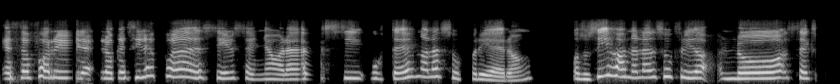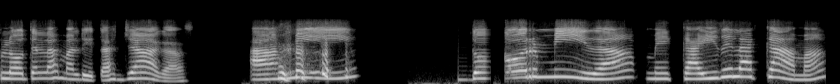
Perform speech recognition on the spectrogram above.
Eso fue horrible. Lo que sí les puedo decir, señora, si ustedes no la sufrieron o sus hijos no la han sufrido, no se exploten las malditas llagas. A mí, dormida, me caí de la cama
